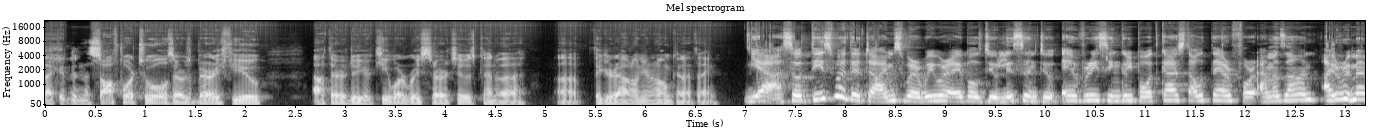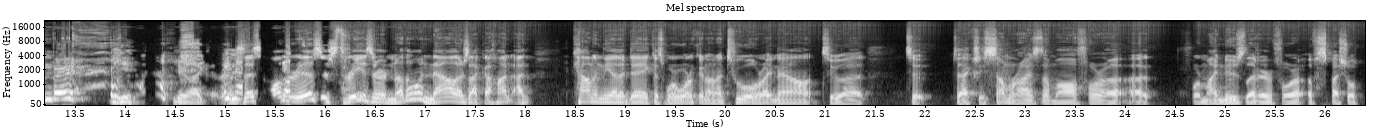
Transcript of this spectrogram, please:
like in the software tools. There was very few out there to do your keyword research. It was kind of a uh, figure it out on your own kind of thing. Yeah, so these were the times where we were able to listen to every single podcast out there for Amazon. I remember. You're like, is this all there is? There's three. Is there another one? Now there's like a hundred counting the other day because we're working on a tool right now to uh, to to actually summarize them all for a, a for my newsletter for a, special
